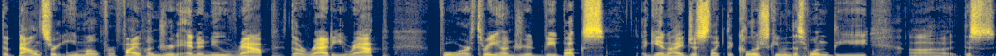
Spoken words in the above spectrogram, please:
the Bouncer emote for 500, and a new wrap, the Ratty Wrap, for 300 V bucks. Again, I just like the color scheme of this one. The uh, this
